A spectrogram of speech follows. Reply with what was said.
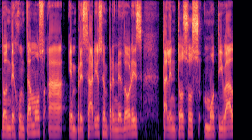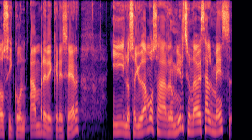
donde juntamos a empresarios, emprendedores talentosos, motivados y con hambre de crecer. Y los ayudamos a reunirse una vez al mes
